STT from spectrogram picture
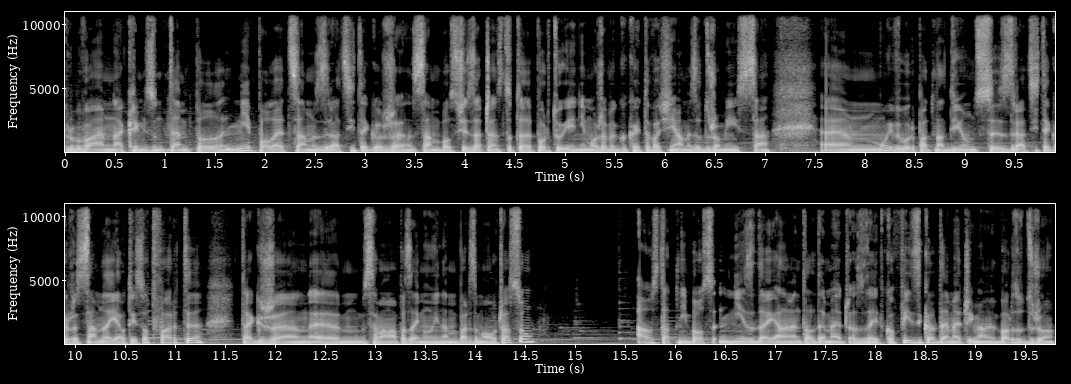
Próbowałem na Crimson Temple, nie polecam z racji tego, że sam boss się za często teleportuje, nie możemy go kajtować, nie mamy za dużo miejsca. Mój wybór padł na Dunesy z racji tego, że sam layout jest otwarty, także sama mapa zajmuje nam bardzo mało czasu. A ostatni boss nie zadaje elemental damage'a, zadaje tylko physical damage i mamy bardzo dużo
